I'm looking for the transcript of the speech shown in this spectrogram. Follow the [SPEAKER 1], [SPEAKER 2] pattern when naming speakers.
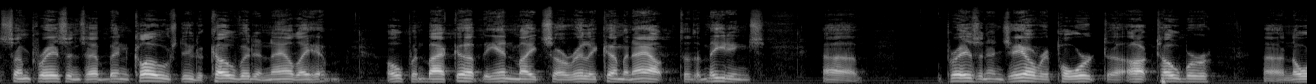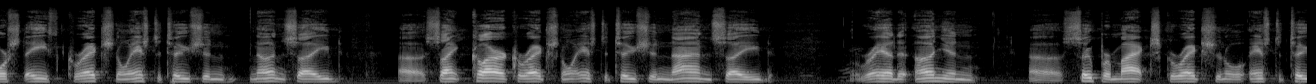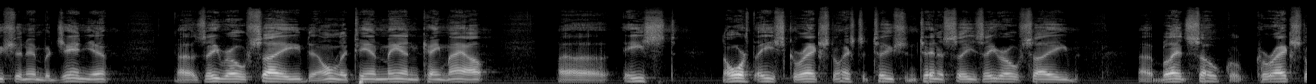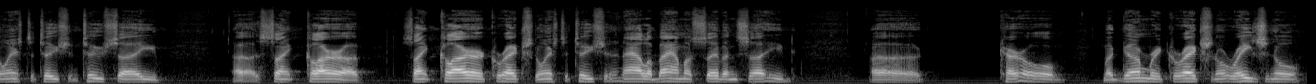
[SPEAKER 1] Some prisons have been closed due to COVID, and now they have opened back up. The inmates are really coming out to the meetings. Uh, prison and jail report, uh, October, uh, Northeast Correctional Institution, none saved. Uh, St. Clair Correctional Institution, nine saved. Red Onion uh, Supermax Correctional Institution in Virginia, uh, zero saved, only 10 men came out. Uh, East, Northeast Correctional Institution, Tennessee, zero saved. Uh, Bledsoe Correctional Institution, two saved. Uh, St. Clara, St. Clair Correctional Institution in Alabama, seven saved. Uh, Carroll Montgomery Correctional Regional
